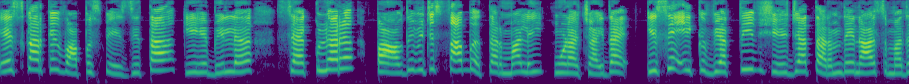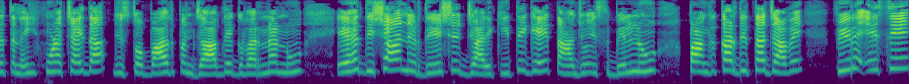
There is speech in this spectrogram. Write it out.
ਇਸ ਕਰਕੇ ਵਾਪਸ ਭੇਜ ਦਿੱਤਾ ਕਿ ਇਹ ਬਿੱਲ ਸੈਕੂਲਰ ਭਾਵ ਦੇ ਵਿੱਚ ਸਭ ਧਰਮਾਂ ਲਈ ਹੋਣਾ ਚਾਹੀਦਾ ਹੈ। ਕਿਸੇ ਇੱਕ ਵਿਅਕਤੀ ਵਿਸ਼ੇਸ਼ ਜਾਂ ਧਰਮ ਦੇ ਨਾਲ ਸੰਬੰਧਿਤ ਨਹੀਂ ਹੋਣਾ ਚਾਹੀਦਾ, ਜਿਸ ਤੋਂ ਬਾਅਦ ਪੰਜਾਬ ਦੇ ਗਵਰਨਰ ਨੂੰ ਇਹ ਦਿਸ਼ਾ ਨਿਰਦੇਸ਼ ਜਾਰੀ ਕੀਤੇ ਗਏ ਤਾਂ ਜੋ ਇਸ ਬਿੱਲ ਨੂੰ ਭੰਗ ਕਰ ਦਿੱਤਾ ਜਾਵੇ। ਫਿਰ ਇਸੇ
